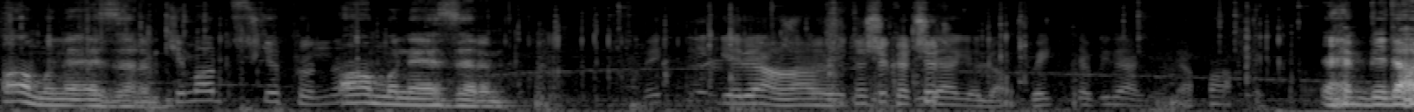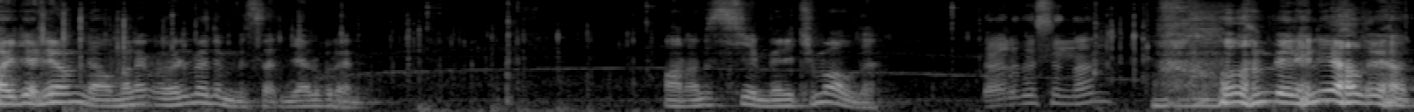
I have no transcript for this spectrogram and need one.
Amına ezerim. Kim artist yapıyorsun lan? Amına ezerim. Bekle geliyorum abi. Taşı, taşı, kaçır. Bir daha geliyorum. Bekle bir daha geliyorum. Yapma. bekle. bir daha geliyorum ya amına ölmedin mi sen? Gel buraya. Ananı sikeyim beni kim aldı? Neredesin lan? Oğlum beni niye alıyorsun?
